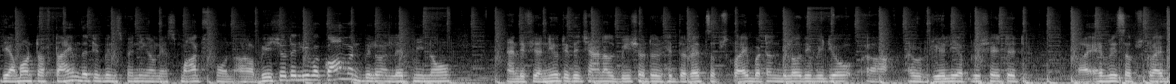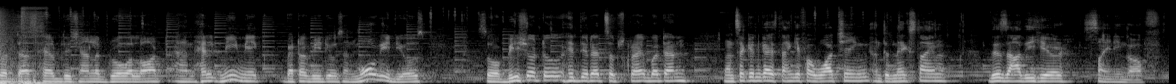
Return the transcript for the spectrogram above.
the amount of time that you've been spending on your smartphone. Uh, be sure to leave a comment below and let me know. And if you're new to the channel be sure to hit the red subscribe button below the video. Uh, i would really appreciate it. Uh, every subscriber does help the channel grow a lot and help me make better videos and more videos. So be sure to hit the red subscribe button. Once again guys thank you for watching. Until next time this is adi here signing off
